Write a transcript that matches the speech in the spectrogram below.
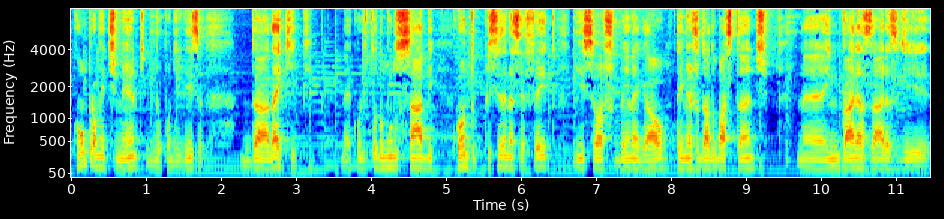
comprometimento, do meu ponto de vista, da, da equipe. Né? Quando todo mundo sabe quanto precisa ser feito, isso eu acho bem legal, tem me ajudado bastante né, em várias áreas de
